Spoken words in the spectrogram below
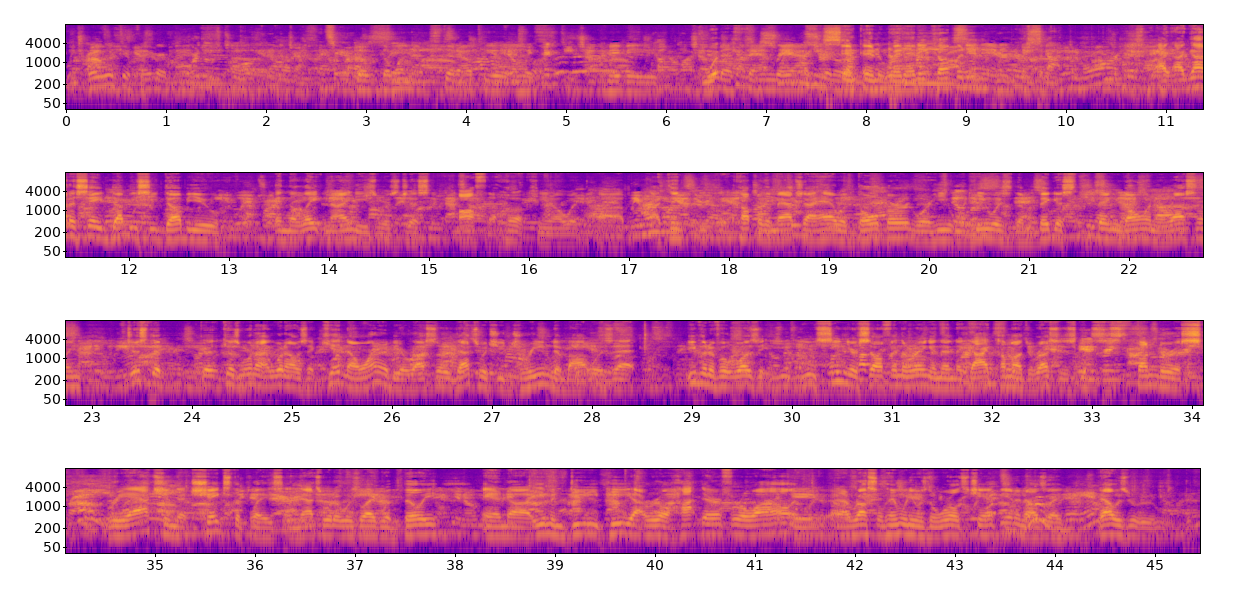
What was your favorite match? Uh, the, the one that stood out to you, and maybe what, best fan reaction? In, in, in any company? I, I got to say, WCW in the late '90s was just off the hook. You know, with uh, I think a couple of the matches I had with Goldberg, where he when he was the biggest thing going in wrestling, just because when I when I was a kid and I wanted to be a wrestler, that's what you dreamed about was that even if it was you, you seen yourself in the ring and then the guy come out to wrestle just gets this thunderous reaction that shakes the place. And that's what it was like with Billy. And uh, even DDP got real hot there for a while and I wrestled him when he was the world's champion. And I was like that was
